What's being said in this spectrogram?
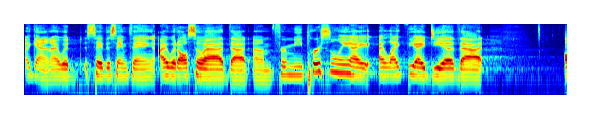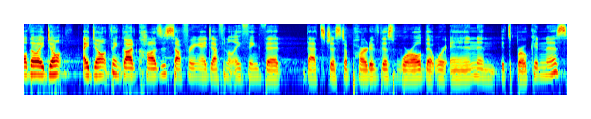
again, I would say the same thing. I would also add that um, for me personally, I, I like the idea that although I don't, I don't think God causes suffering, I definitely think that that's just a part of this world that we're in and its brokenness.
